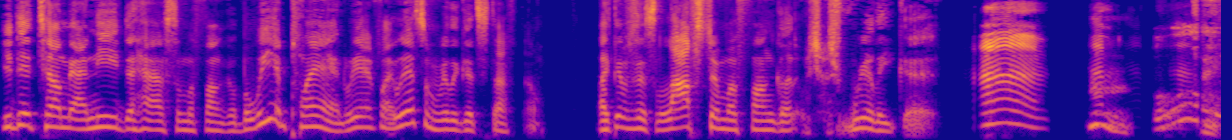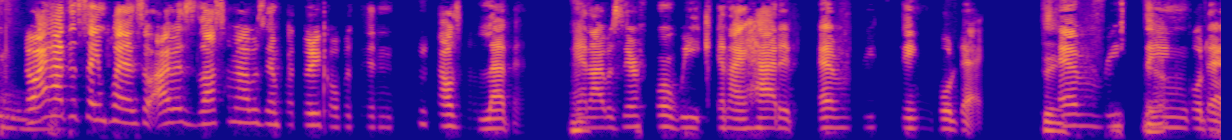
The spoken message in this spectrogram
you did tell me I need to have some mofongo. But we had planned. We had planned. We had some really good stuff though. Like there was this lobster mofongo which was really good. Um, Hmm. Ooh. no, I had the same plan. So I was last time I was in Puerto Rico was in 2011, Mm. and I was there for a week, and I had it every single day, Thing. every Yeah. single day.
